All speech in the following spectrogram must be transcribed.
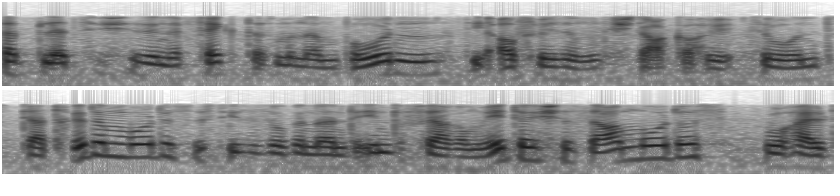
hat letztlich den Effekt, dass man am Boden die Auflösung stark erhöht. So, und der dritte Modus ist dieser sogenannte interferometrische SAR-Modus, wo halt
